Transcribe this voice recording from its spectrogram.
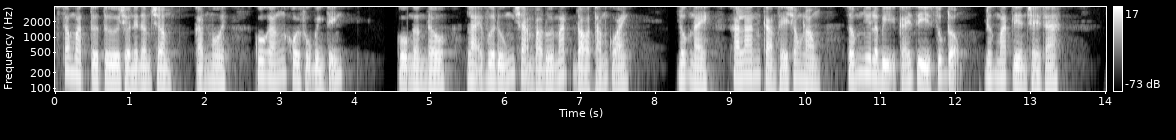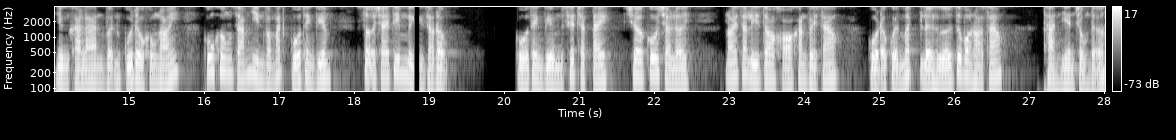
sắc mặt từ từ trở nên âm trầm, cắn môi, cố gắng khôi phục bình tĩnh. Cô ngẩng đầu, lại vừa đúng chạm vào đôi mắt đỏ thắm của anh. Lúc này, Khả Lan cảm thấy trong lòng giống như là bị cái gì xúc động, nước mắt liền chảy ra. Nhưng Khả Lan vẫn cúi đầu không nói, cũng không dám nhìn vào mắt Cố Thành Viêm, sợ trái tim mình dao động. Cố Thành Viêm siết chặt tay, chờ cô trả lời, nói ra lý do khó khăn vậy sao? Cô đã quên mất lời hứa giữa bọn họ sao? Thản nhiên chống đỡ.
